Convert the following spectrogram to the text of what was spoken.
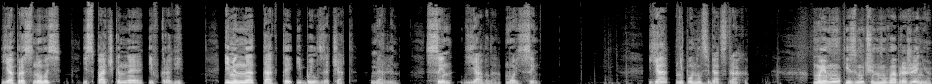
Я проснулась, испачканная и в крови. Именно так-то и был зачат Мерлин сын дьявола, мой сын. Я не помнил себя от страха. Моему измученному воображению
